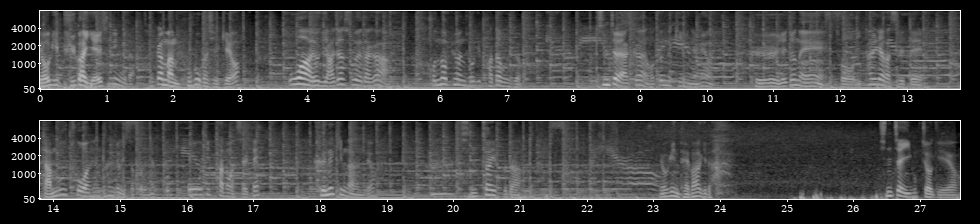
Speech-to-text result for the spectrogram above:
여기 뷰가 예술입니다. 잠깐만 보고 가실게요. 우와 여기 야자수에다가 건너편 저기 바다 보세요. 진짜 약간 어떤 느낌이냐면 그 예전에 저 이탈리아 갔을 때 남부 투어 한 적 있었거든요. 포- 포지타노 갔을 때 그 느낌 나는데요. 진짜 이쁘다. 여긴 대박이다. 진짜 이국적이에요.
